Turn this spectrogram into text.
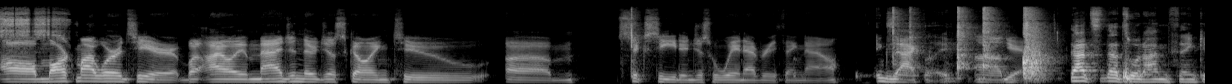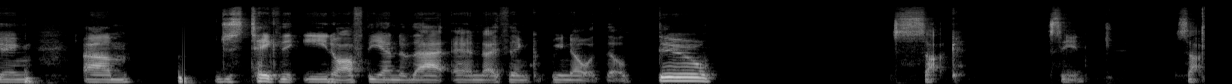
I'll mark my words here, but I imagine they're just going to um, succeed and just win everything now. Exactly. Um, yeah, that's that's what I'm thinking um, just take the eat off the end of that, and I think we know what they'll do. Suck, seed, suck.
